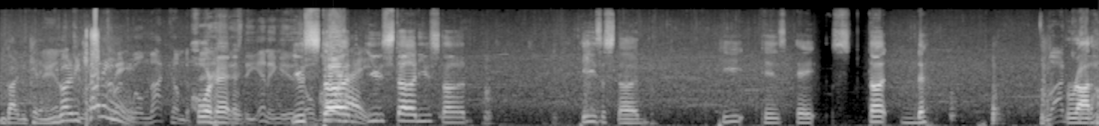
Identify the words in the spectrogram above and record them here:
You gotta be kidding me. You gotta be kidding run me. Will not come to pass Jorge. the inning You stud. Jorge. You stud. You stud. He's a stud. He is a stud. Rod, Rod Carew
